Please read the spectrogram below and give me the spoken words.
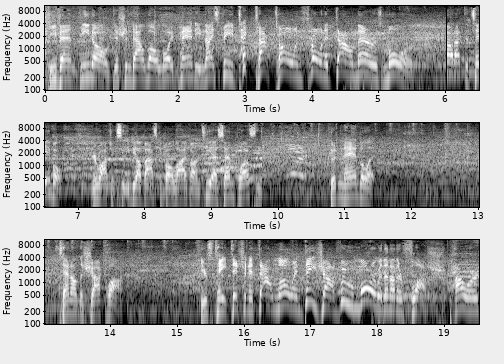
Kevan Vino dishing down low. Lloyd Pandi, nice feed. Tic-tac-toe and throwing it down there is more. Out at the table. You're watching CEBL Basketball live on TSN Plus and couldn't handle it. 10 on the shot clock. Here's Tate dishing it down low and deja vu Moore with another flush. Powered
